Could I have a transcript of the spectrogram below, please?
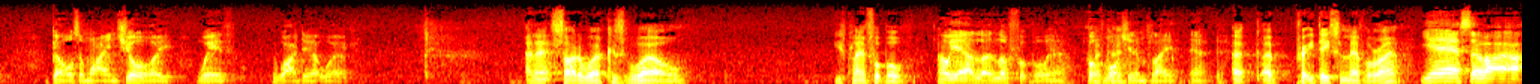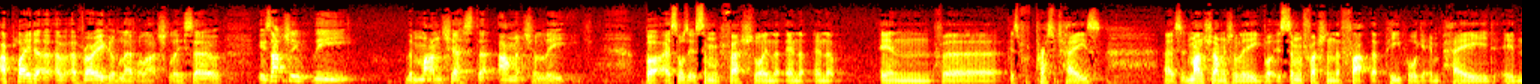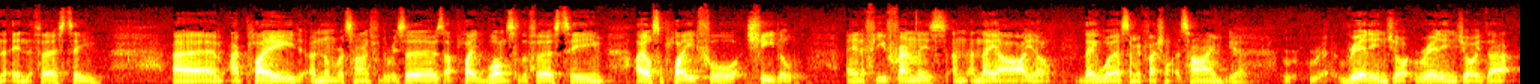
goals and what I enjoy with what I do at work. And outside of work as well, you're playing football Oh yeah, I lo- love football. Yeah, both Okay. watching and playing. Yeah, at a pretty decent level, right? yeah. So I, I played at a, a very good level actually. So it was actually the the Manchester Amateur League, but I suppose it's semi-professional in the in the, in the in for it's for Prestwich Heys. Uh, it's a Manchester Amateur League, but it's semi-professional in the fact that people are getting paid in the in the first team. Um, I played a number of times for the reserves. I played once for the first team. I also played for Cheadle in a few friendlies, and, and they are, you know, they were semi-professional at the time. Yeah. R- really enjoyed, really enjoyed that.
